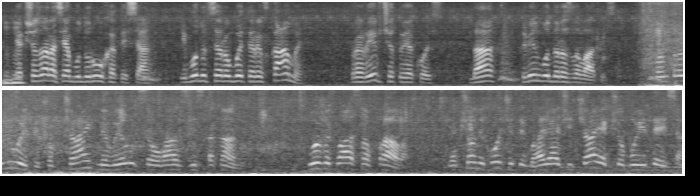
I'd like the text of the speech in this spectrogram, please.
Якщо зараз я буду рухатися і буду це робити ривками, проривчато якось, да, то він буде розливатися. Контролюйте, щоб чай не вилився у вас зі стакану. Дуже класна вправа. Якщо не хочете гарячий чай, якщо боїтеся,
